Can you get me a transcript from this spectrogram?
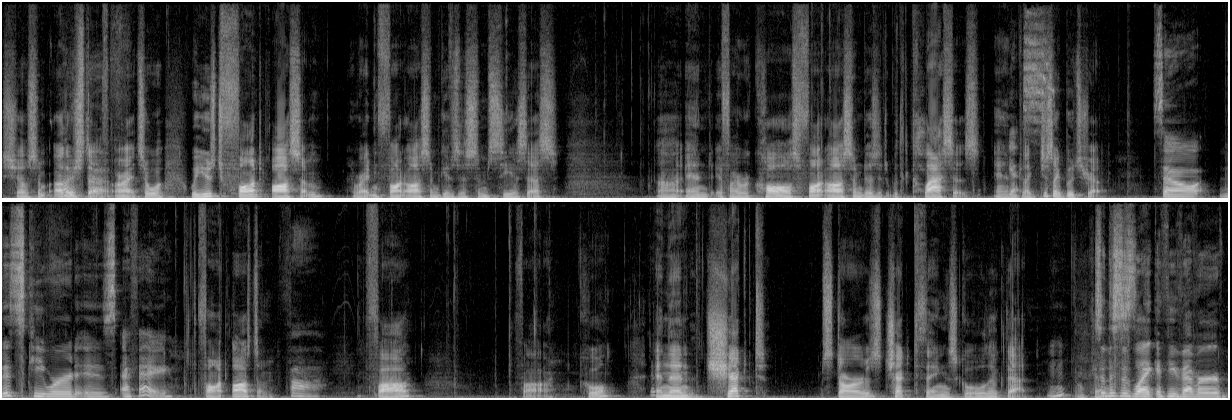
show some other, Other stuff. stuff. All right, so we used Font Awesome, right? And Font Awesome gives us some CSS. Uh, and if I recall, Font Awesome does it with classes, and Yes. like just like Bootstrap. So this keyword is FA. Font Awesome. Fa. Fa, fa, cool. And then checked stars, checked things go like that. Okay. Mm-hmm. So this is like if you've ever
